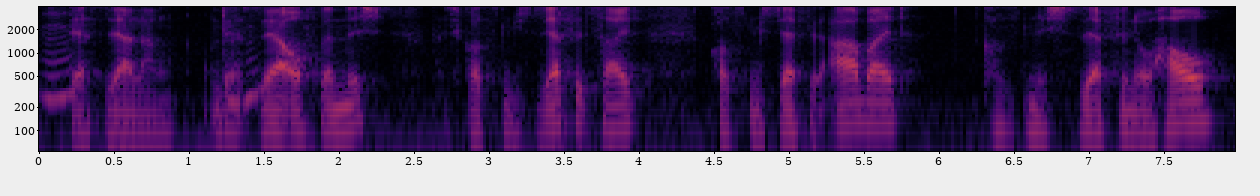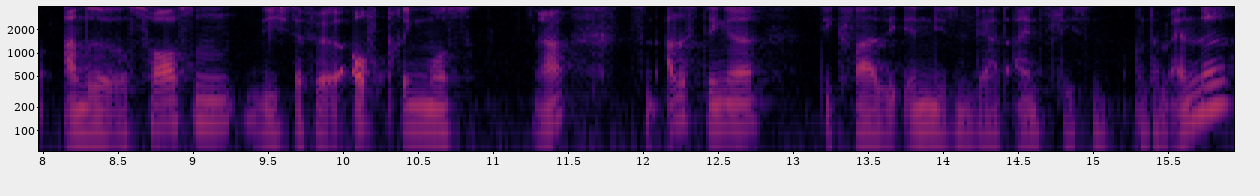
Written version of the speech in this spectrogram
mhm. der ist sehr lang und der ist mhm. sehr aufwendig. Das heißt, es kostet mich sehr viel Zeit, kostet mich sehr viel Arbeit, kostet mich sehr viel Know-how, andere Ressourcen, die ich dafür aufbringen muss. Ja, das sind alles Dinge, die quasi in diesen Wert einfließen. Und am Ende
